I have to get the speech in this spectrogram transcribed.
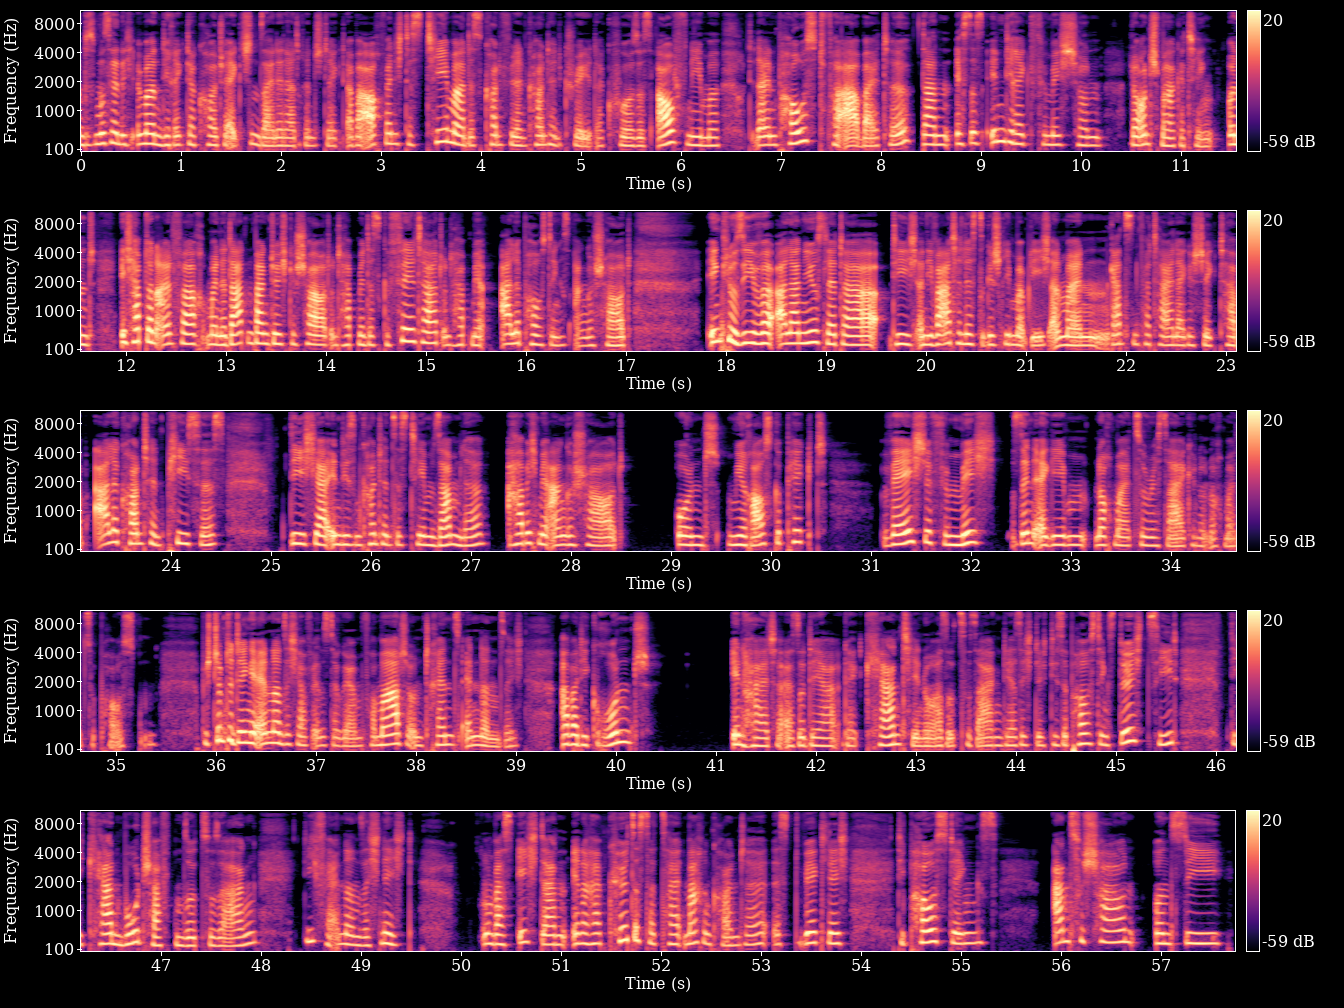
Und es muss ja nicht immer ein direkter Call to Action sein, der da drin steckt. Aber auch wenn ich das Thema des Confident Content Creator Kurses aufnehme und in einen Post verarbeite, dann ist es indirekt für mich schon Launch Marketing. Und ich habe dann einfach meine Datenbank durchgeschaut und habe mir das gefiltert und habe mir alle Postings angeschaut inklusive aller Newsletter, die ich an die Warteliste geschrieben habe, die ich an meinen ganzen Verteiler geschickt habe, alle Content Pieces, die ich ja in diesem Content-System sammle, habe ich mir angeschaut und mir rausgepickt, welche für mich Sinn ergeben, nochmal zu recyceln und nochmal zu posten. Bestimmte Dinge ändern sich auf Instagram, Formate und Trends ändern sich, aber die Grundinhalte, also der, der Kerntenor sozusagen, der sich durch diese Postings durchzieht, die Kernbotschaften sozusagen, die verändern sich nicht. Und was ich dann innerhalb kürzester Zeit machen konnte, ist wirklich die Postings anzuschauen und sie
